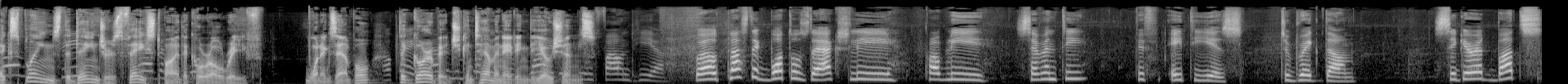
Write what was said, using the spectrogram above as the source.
explains the dangers faced by the coral reef. One example, the garbage um, contaminating the oceans. Well, plastic bottles, they're actually probably 70, 50, 80 years to break down. Cigarette butts,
